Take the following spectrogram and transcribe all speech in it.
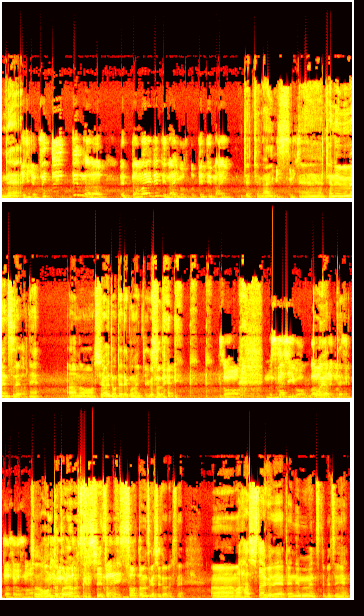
ねいやいや、ツイッターやってんなら、え、名前出てないの？とか出てない。出てない。ですびっくりした。ね天然ムーメンツではね。あの調べても出てこないっていうことで。そう。難しいよ。どうやって？我々のツイッター探すのは。そう本当これは難しいと思います。相当難しいと思いますね。うんまあハッシュタグで天然ムーメンツって別にね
